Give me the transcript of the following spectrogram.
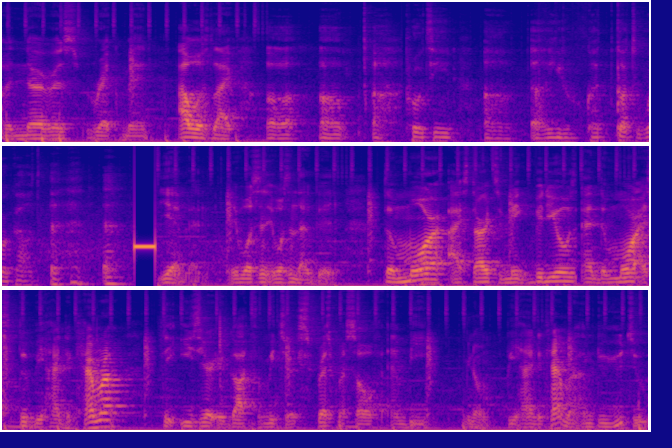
a nervous wreck man. I was like, uh, uh, uh, protein, uh, uh, you got, got to work out. yeah, man, it wasn't, it wasn't that good. The more I started to make videos and the more I stood behind the camera, the easier it got for me to express myself and be, you know, behind the camera and do YouTube.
